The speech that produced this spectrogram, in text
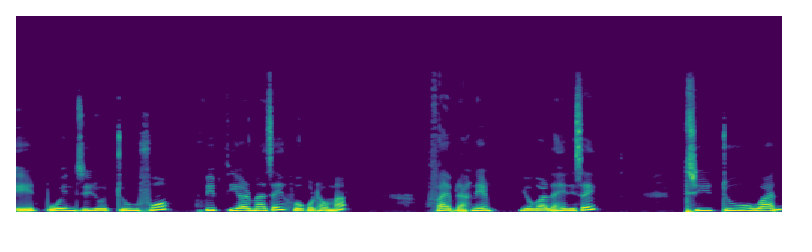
eight point zero two four fifth इयरमा चाहिँ फोरको ठाउँमा। फाइभ राख्ने यो गर्दाखेरि चाहिँ three two one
